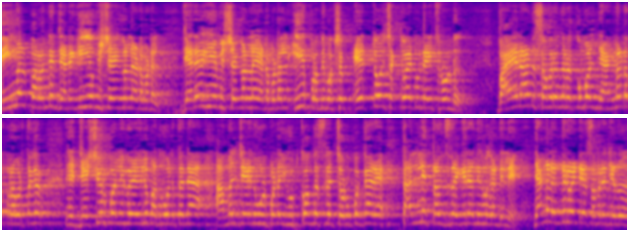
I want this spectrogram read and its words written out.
നിങ്ങൾ പറഞ്ഞ ജനകീയ വിഷയങ്ങളിലെ ഇടപെടൽ ജനകീയ വിഷയങ്ങളിലെ ഇടപെടൽ ഈ പ്രതിപക്ഷം ഏറ്റവും ശക്തമായിട്ട് ഉന്നയിച്ചിട്ടുണ്ട്. വയനാട് സമരം നടക്കുമ്പോൾ ഞങ്ങളുടെ പ്രവർത്തകർ ജഷീർ പള്ളിവേലും അതുപോലെ തന്നെ അമൽ ജയനും ഉൾപ്പെടെ യൂത്ത് കോൺഗ്രസിലെ ചെറുപ്പക്കാരെ തല്ലി തളിച്ചത് എങ്ങനെയാ നിങ്ങൾ കണ്ടില്ലേ? ഞങ്ങൾ എന്തിനു വേണ്ടിയാ സമരം ചെയ്തത്?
